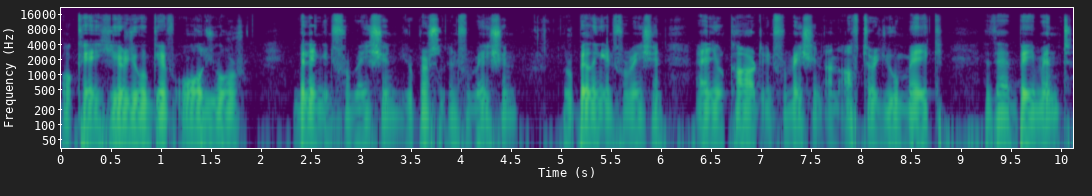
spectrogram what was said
Okay here you will give all your billing information your personal information your billing information and your card information and after you make the payment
